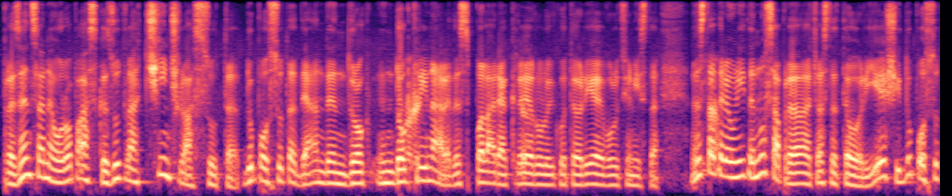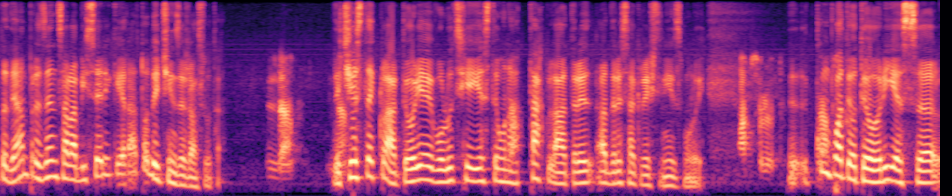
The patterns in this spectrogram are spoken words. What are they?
Prezența în Europa a scăzut la 5% după 100 de ani de îndoctrinare, de spălarea creierului cu teoria evoluționistă. În Statele Unite nu s-a predat această teorie și după 100 de ani prezența la biserică era tot de 50%. Da. Deci da. este clar, teoria evoluției este un atac la adresa creștinismului. Absolut. Cum Absolut. poate o teorie să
